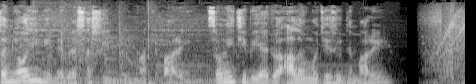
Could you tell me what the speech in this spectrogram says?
စမျောကြီးအနေနဲ့ပဲဆက်ရှိနေလို့မှာဖြစ်ပါတယ်။စုံလေးကြည့်ပေးရတဲ့အတွက်အားလုံးကိုကျေးဇူးတင်ပါတယ်။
